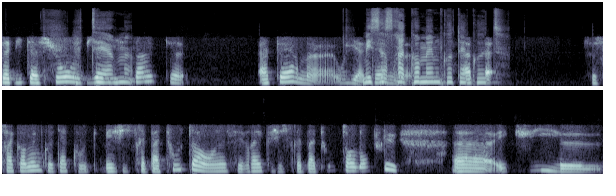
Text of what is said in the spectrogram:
habitations bien distinctes. À terme, oui. À mais ça sera quand même côte à côte ce sera quand même côte à côte. Mais j'y serai pas tout le temps. Hein. C'est vrai que j'y serai pas tout le temps non plus. Euh, et puis. Euh...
